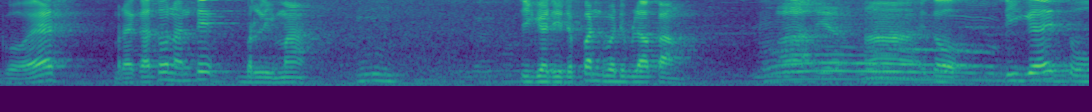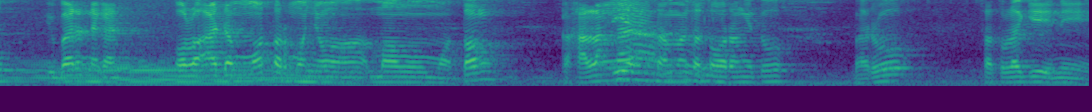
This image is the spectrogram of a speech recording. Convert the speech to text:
Goes mereka tuh nanti berlima. Hmm. tiga di depan dua di belakang. Iya. nah itu. Tiga itu ibaratnya kan. Kalau ada motor mau nyo- mau motong kehalang kan Iya, sama betul. satu orang itu. Baru satu lagi ini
